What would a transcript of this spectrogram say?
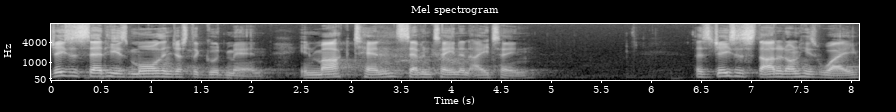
Jesus said he is more than just a good man in Mark 10 17 and 18. As Jesus started on his way,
